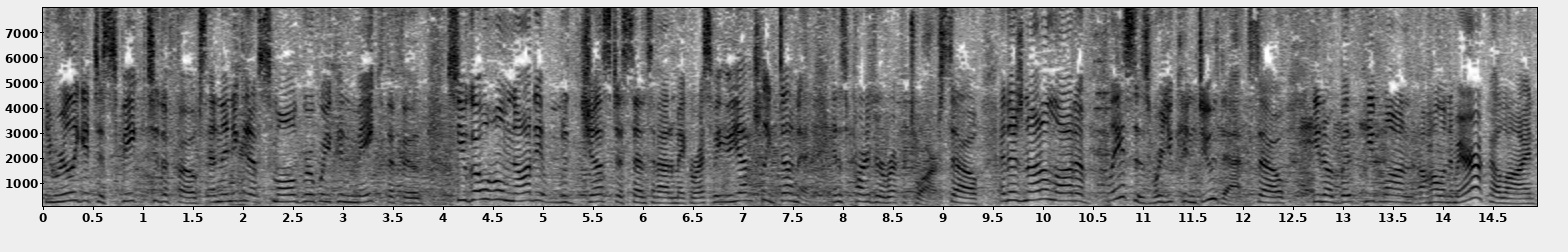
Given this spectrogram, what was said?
you really get to speak to the folks, and then you can have a small group where you can make the food. So you go home not with just a sense of how to make a recipe, you've actually done it, and it's part of your repertoire. So, and there's not a lot of places where you can do that. So, you know, but people on a Holland America line,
